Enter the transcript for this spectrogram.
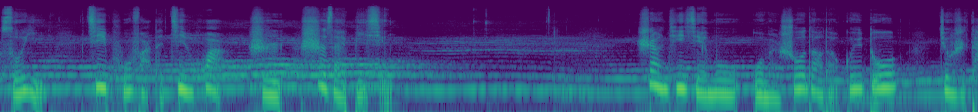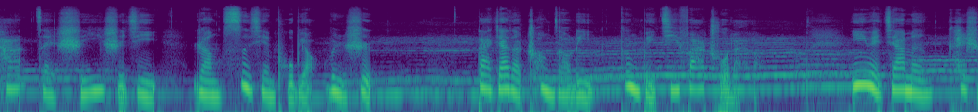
所以记谱法的进化是势在必行。上期节目我们说到的圭多，就是他在十一世纪让四线谱表问世，大家的创造力更被激发出来了。音乐家们开始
